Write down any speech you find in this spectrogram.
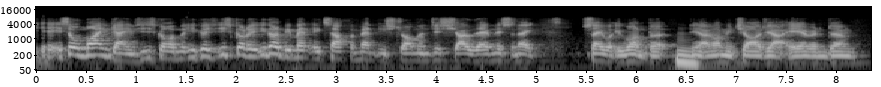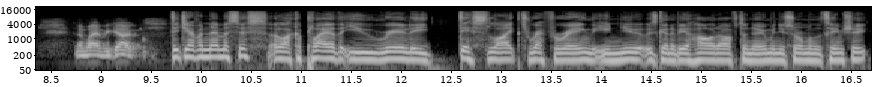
It's all mind games. You just got to, you just got to, you got to be mentally tough and mentally strong, and just show them, listen, hey say what you want, but mm. you know I'm in charge out here, and um, and away we go. Did you have a nemesis, like a player that you really disliked refereeing, that you knew it was going to be a hard afternoon when you saw him on the team sheet?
